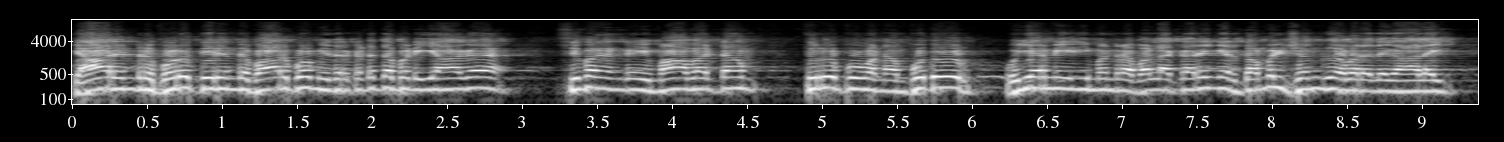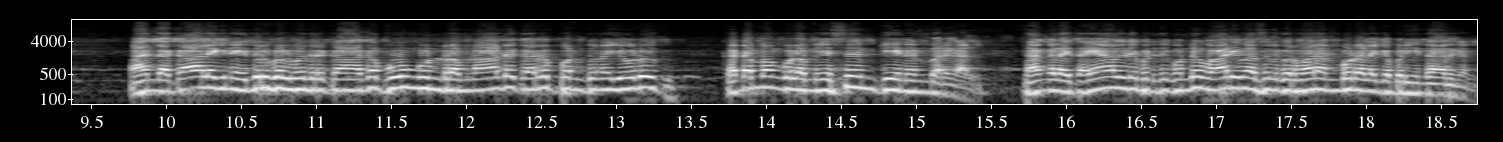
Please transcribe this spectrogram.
யார் என்று பொறுத்திருந்து பார்ப்போம். இதற்கடுத்தபடியாக சிவகங்கை மாவட்டம் திருப்புவனம் புதூர். உயர்நீதிமன்ற வழக்கறிஞர் தமிழ் சங்கு அவரது காலை. அந்த காலையினை எதிர்கொள்வதற்காக பூங்குன்றம் நாடு கருப்பன் துணையோடு கடமங்குளம் கே நண்பர்கள். தங்களை தயாரிப்படுத்திக் கொண்டு வாடிவாசலுக்கு வருமாறு அன்போடு அழைக்கப்படுகின்றார்கள்.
